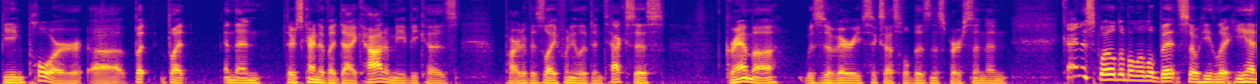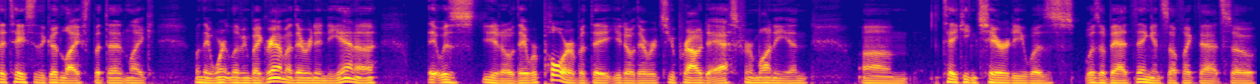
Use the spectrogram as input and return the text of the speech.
being poor. Uh, but but and then there's kind of a dichotomy because part of his life when he lived in Texas, grandma was a very successful business person and kind of spoiled him a little bit. So he he had a taste of the good life. But then like when they weren't living by grandma, they were in Indiana. It was you know they were poor, but they you know they were too proud to ask for money and um, taking charity was was a bad thing and stuff like that. So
